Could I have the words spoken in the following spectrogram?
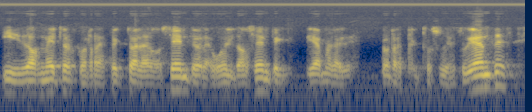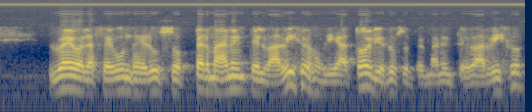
y dos metros con respecto a la docente o, el docente, digamos, con respecto a sus estudiantes. Luego la segunda es el uso permanente del barbijo, es obligatorio el uso permanente del barbijo.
